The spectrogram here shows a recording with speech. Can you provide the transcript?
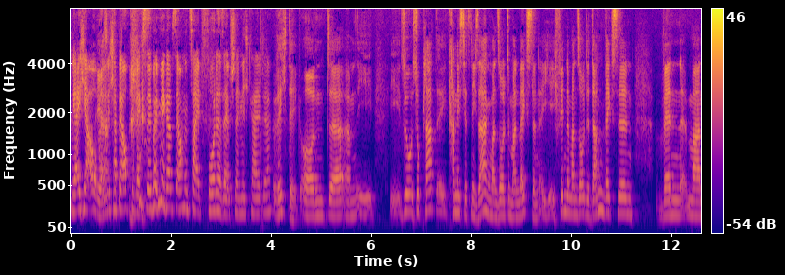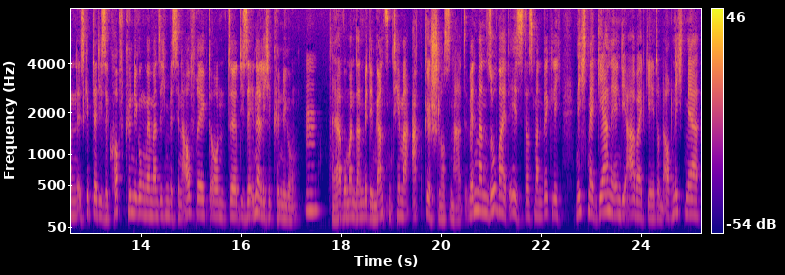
Ja, ich ja auch. Ja. Also ich habe ja auch gewechselt. Bei mir gab es ja auch eine Zeit vor der Selbstständigkeit. Ja. Richtig. Und äh, ähm, so, so platt kann ich es jetzt nicht sagen, man sollte man wechseln. Ich, ich finde, man sollte dann wechseln, wenn man, es gibt ja diese Kopfkündigung, wenn man sich ein bisschen aufregt und äh, diese innerliche Kündigung, mhm. ja, wo man dann mit dem ganzen Thema abgeschlossen hat. Wenn man so weit ist, dass man wirklich nicht mehr gerne in die Arbeit geht und auch nicht mehr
